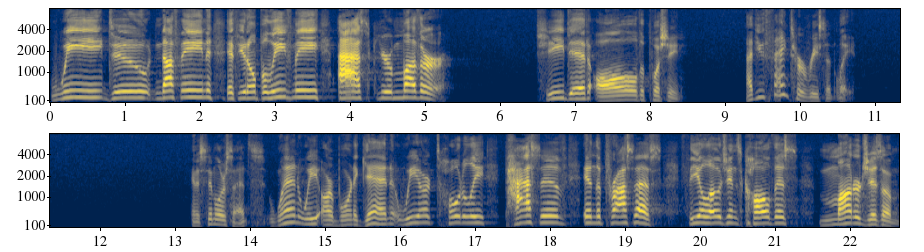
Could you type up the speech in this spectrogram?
We do nothing. If you don't believe me, ask your mother. She did all the pushing. Have you thanked her recently? In a similar sense, when we are born again, we are totally passive in the process. Theologians call this monergism.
